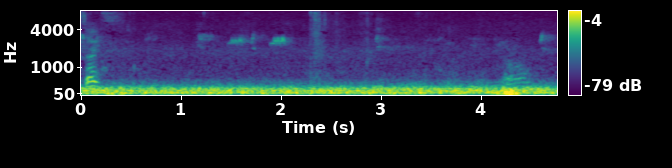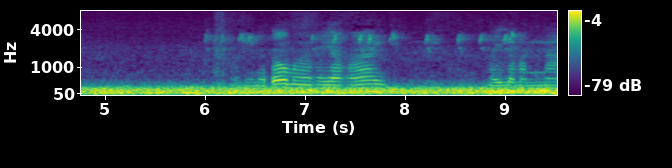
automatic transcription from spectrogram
Size. Ano na to mga kayahay. May laman na.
